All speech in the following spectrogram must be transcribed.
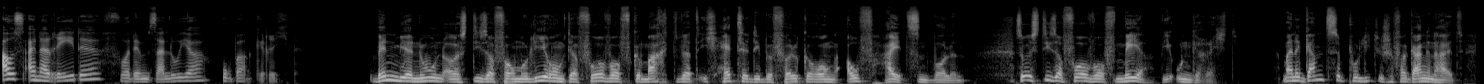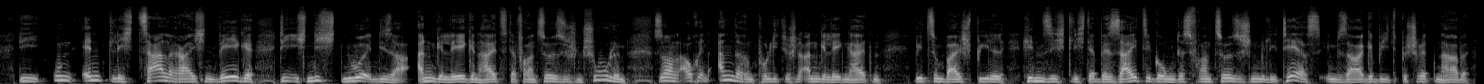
Aus einer Rede vor dem Saluja Obergericht. Wenn mir nun aus dieser Formulierung der Vorwurf gemacht wird, ich hätte die Bevölkerung aufheizen wollen, so ist dieser Vorwurf mehr wie ungerecht. Meine ganze politische Vergangenheit, die unendlich zahlreichen Wege, die ich nicht nur in dieser Angelegenheit der französischen Schulen, sondern auch in anderen politischen Angelegenheiten, wie zum Beispiel hinsichtlich der Beseitigung des französischen Militärs im Saargebiet beschritten habe,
